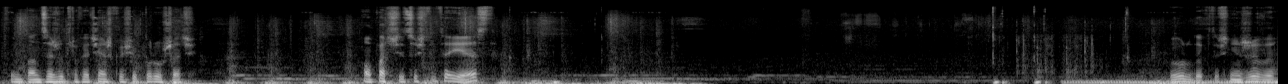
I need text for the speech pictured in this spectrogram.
W tym pancerzu trochę ciężko się poruszać. O, patrzcie, coś tutaj jest. Kurde, ktoś nieżywy.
